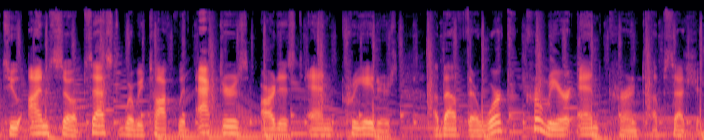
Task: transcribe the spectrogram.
to I'm So Obsessed, where we talk with actors, artists, and creators about their work, career, and current obsession.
